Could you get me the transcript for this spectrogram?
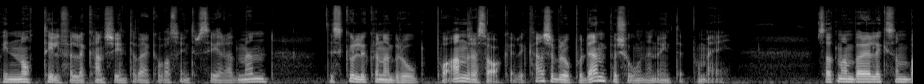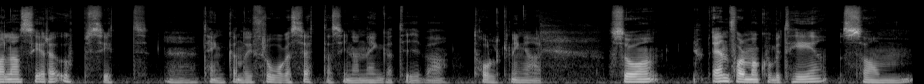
vid något tillfälle kanske inte verkar vara så intresserad. Men det skulle kunna bero på andra saker. Det kanske beror på den personen och inte på mig. Så att man börjar liksom balansera upp sitt eh, tänkande och ifrågasätta sina negativa tolkningar. Så en form av KBT som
